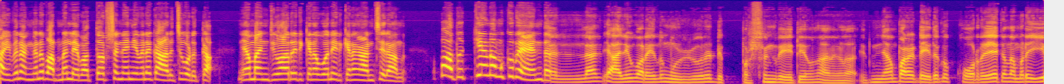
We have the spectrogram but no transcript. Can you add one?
ആ ഇവൻ അങ്ങനെ പറഞ്ഞല്ലേ? പത്ത് വർഷം കഴിഞ്ഞ് ഇവനെ കാണിച്ചു കൊടുക്കാം. ഞാൻ മഞ്ജുവാർ ഇരിക്കണ പോലെ ഇരിക്കണ കാണിച്ചു തരാന്ന്. അപ്പൊ അതൊക്കെയാണ് നമുക്ക് വേണ്ടത്. എല്ലാം ഞാനും പറയുന്നത് മുഴുവൻ ഡിപ്രഷൻ ക്രിയേറ്റ് ചെയ്യുന്ന സാധനങ്ങളാണ്. ഇത് ഞാൻ പറയട്ടെ ഇതൊക്കെ കുറേയൊക്കെ നമ്മുടെ ഈ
